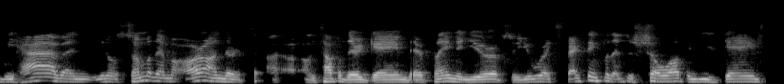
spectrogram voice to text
we have, and you know some of them are on their uh, on top of their game. They're playing in Europe, so you were expecting for them to show up in these games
